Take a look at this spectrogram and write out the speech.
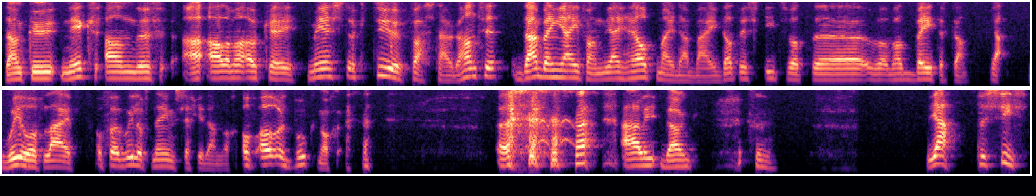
Dank u, niks anders. allemaal oké. Meer structuur vasthouden. Hansje, daar ben jij van. Jij helpt mij daarbij. Dat is iets wat, uh, wat, beter kan. Ja, Wheel of Life. Of uh, Wheel of Names zeg je dan nog. Of oh, het boek nog. Ali, dank. ja, precies.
